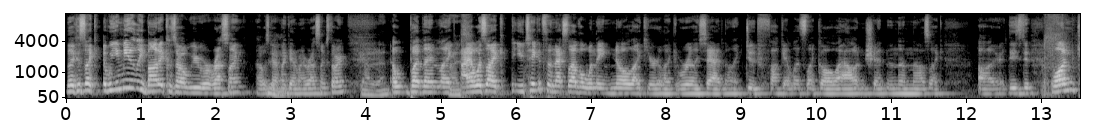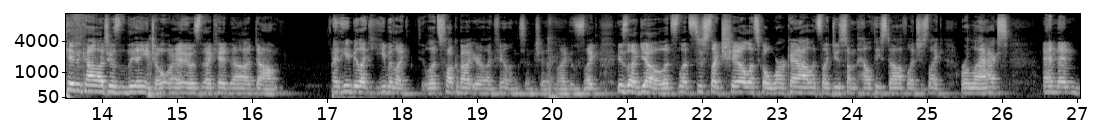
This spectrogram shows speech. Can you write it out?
Like, it's like we immediately bonded because oh, we were wrestling. I was Yeah. gonna get my wrestling story. Got it in. Oh, but then like Nice. I was like, you take it to the next level when they know like you're like really sad, and they're like, "Dude, fuck it, let's like go out and shit." And then I was like, "Uh, these dude." One kid in college was the angel, right? It was that kid uh, Dom. And he'd be like, he'd be like, let's talk about your like feelings and shit. Like it's like he's like, yo, let's let's just like chill. Let's go work out. Let's like do some healthy stuff. Let's just like relax. And then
